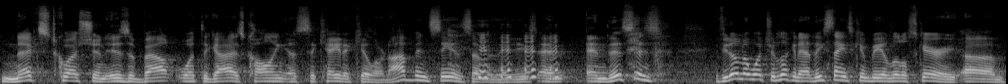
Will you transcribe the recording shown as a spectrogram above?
Next question is about what the guy is calling a cicada killer. And I've been seeing some of these, and, and this is, if you don't know what you're looking at, these things can be a little scary. Um,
